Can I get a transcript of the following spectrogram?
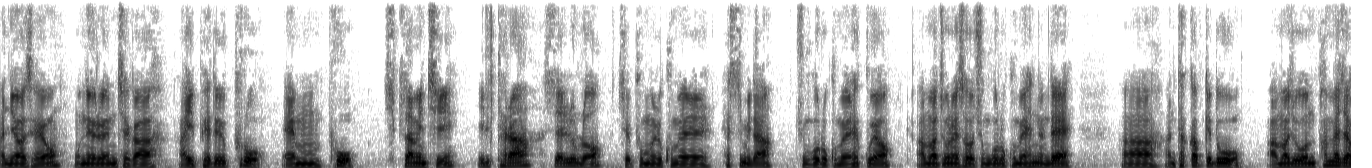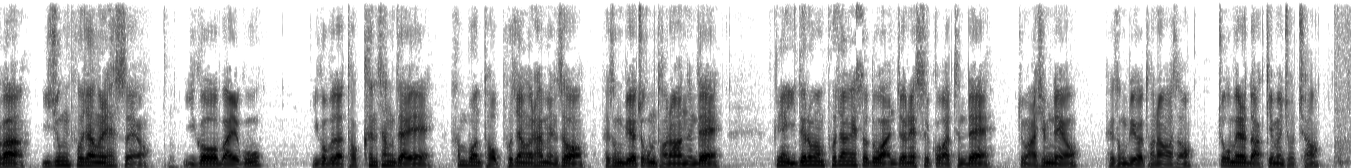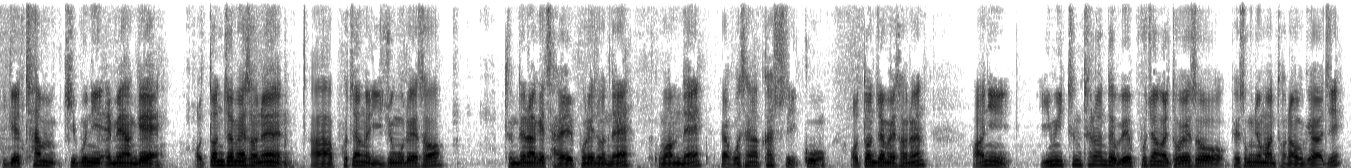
안녕하세요. 오늘은 제가 아이패드 프로 M4 13인치 1테라 셀룰러 제품을 구매를 했습니다. 중고로 구매를 했고요. 아마존에서 중고로 구매했는데 아, 안타깝게도 아마존 판매자가 이중 포장을 했어요. 이거 말고 이거보다 더 큰 상자에 한 번 더 포장을 하면서 배송비가 조금 더 나왔는데 그냥 이대로만 포장했어도 안전했을 것 같은데 좀 아쉽네요. 배송비가 더 나와서 조금이라도 아끼면 좋죠. 이게 참 기분이 애매한 게 어떤 점에서는 아 포장을 이중으로 해서 든든하게 잘 보내줬네 고맙네 라고 생각할 수도 있고 어떤 점에서는 아니 이미 튼튼한데 왜 포장을 더해서 배송료만 더 나오게 하지?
